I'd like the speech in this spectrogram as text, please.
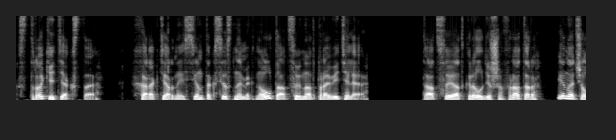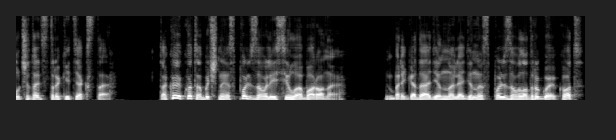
строки текста. Характерный синтаксис намекнул Тацию на отправителя. Тацию открыл дешифратор и начал читать строки текста. Такой код обычно использовали силы обороны. Бригада 101 использовала другой код,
